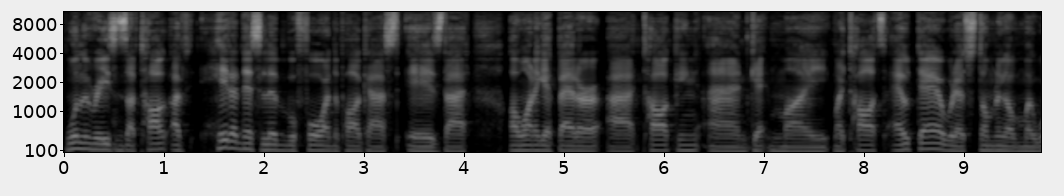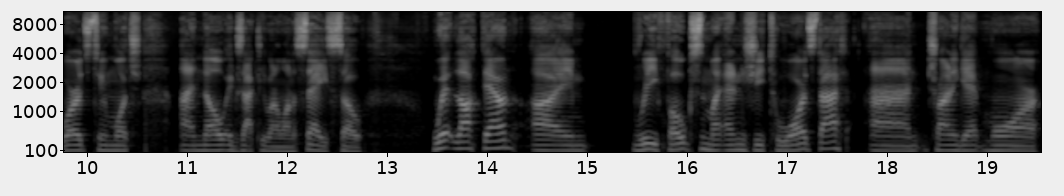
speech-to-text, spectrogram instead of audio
one of the reasons I've talked, I've hit on this a little bit before on the podcast is that I want to get better at talking and getting my my thoughts out there without stumbling over my words too much. I know exactly what I want to say. So with lockdown, I'm refocusing my energy towards that and trying to get more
